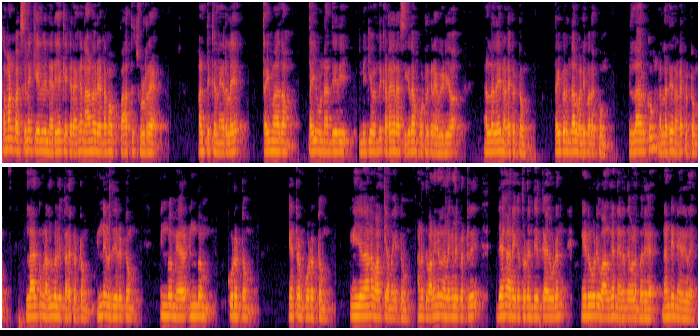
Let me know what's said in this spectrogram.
கமெண்ட் பாக்ஸ்லேயும் கேள்வி நிறைய கேட்குறாங்க நானும் ரெண்டமாக பார்த்து சொல்கிறேன் வாழ்த்துக்கள் நேரலே. தை மாதம் தை ஒன்றாந்தேதி இன்றைக்கி வந்து கடகராசிக்கு தான் போட்டிருக்கிற வீடியோ. நல்லதே நடக்கட்டும். தை பிறந்தால் வழி பறக்கும். எல்லாருக்கும் நல்லதே நடக்கட்டும். எல்லாருக்கும் நல்வழி பிறக்கட்டும். இன்னில் தீரட்டும். இன்பம் ஏ இன்பம் கூடட்டும். ஏற்றம் கூடட்டும். இனியதான வாழ்க்கை அமையட்டும். அனைத்து வளங்கள் நலங்களை பெற்று தேக ஆரோக்கியத்துடன் தீர்க்காயலுடன் நீடோடி வாழ்க நிறைந்த வளம் பெறுக. நன்றி நேர்களே.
